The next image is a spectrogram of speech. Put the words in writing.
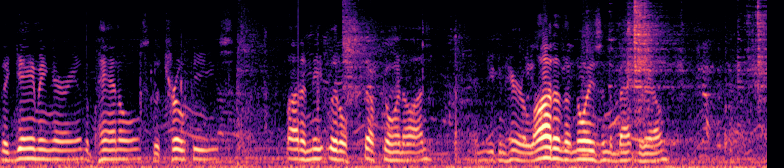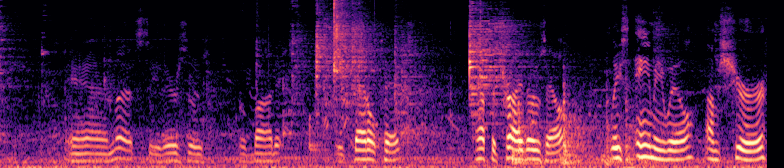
the gaming area, the panels, the trophies. A lot of neat little stuff going on. And you can hear a lot of the noise in the background. And let's see, there's those robotics, these Battletechs. Have to try those out. At least Amy will, I'm sure.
